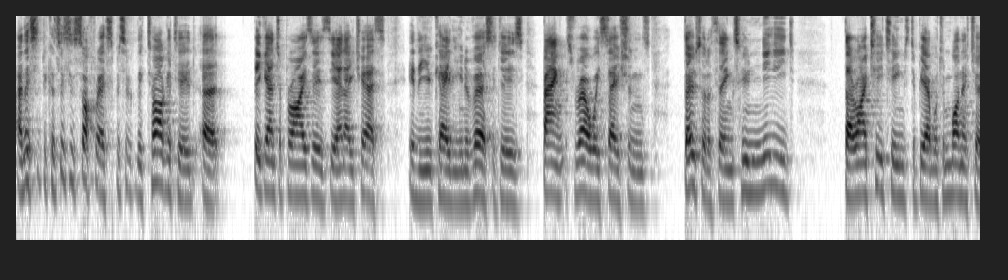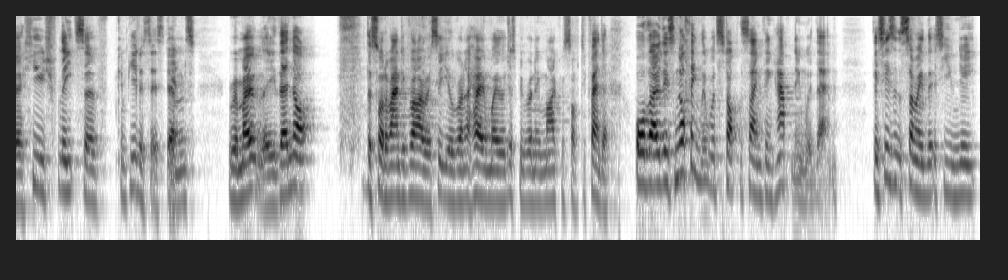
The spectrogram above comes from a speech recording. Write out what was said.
And this is because this is software specifically targeted at big enterprises, the NHS in the UK, the universities, banks, railway stations, those sort of things, who need their IT teams to be able to monitor huge fleets of computer systems remotely. They're not the sort of antivirus that you'll run at home where you'll just be running Microsoft Defender. Although there's nothing that would stop the same thing happening with them. This isn't something that's unique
